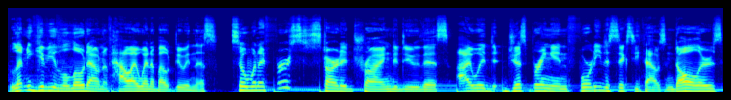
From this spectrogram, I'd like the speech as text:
let me give you the lowdown of how I went about doing this. So when I first started trying to do this, I would just bring in forty to sixty thousand dollars.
